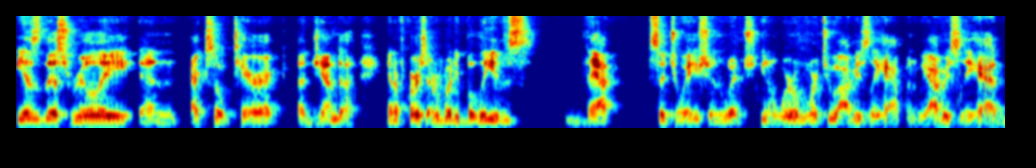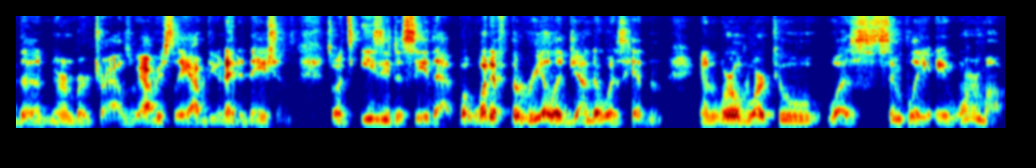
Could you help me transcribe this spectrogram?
is this really an exoteric agenda and of course everybody believes that situation, which, you know, World War II obviously happened. We obviously had the Nuremberg trials. We obviously have the United Nations. So it's easy to see that. But what if the real agenda was hidden and World War II was simply a warm up?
